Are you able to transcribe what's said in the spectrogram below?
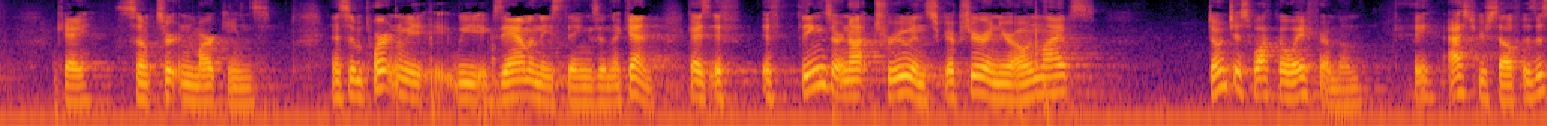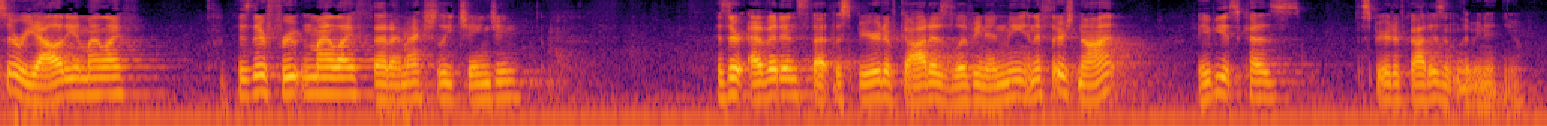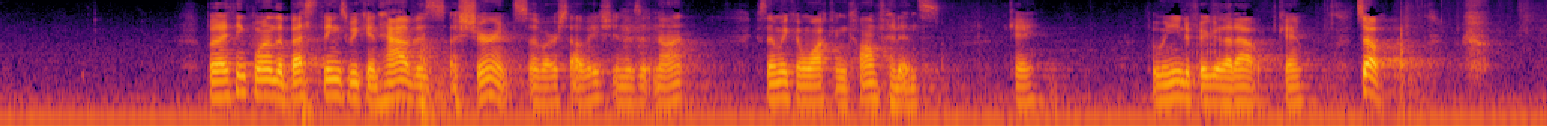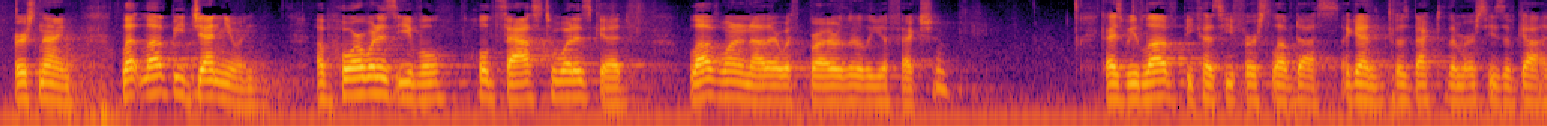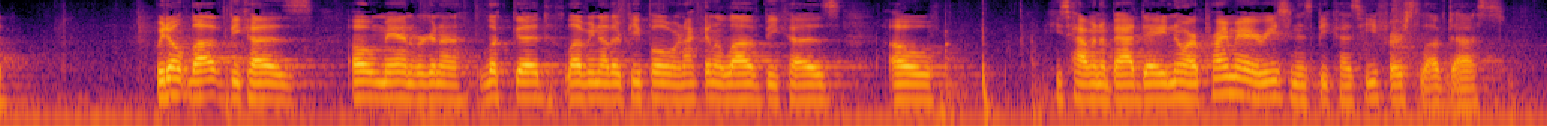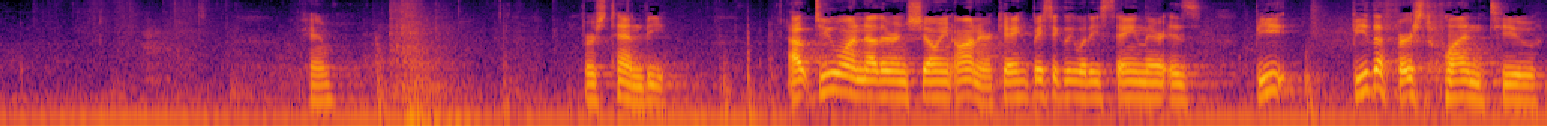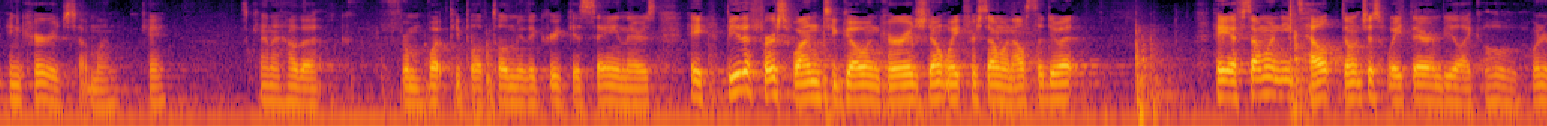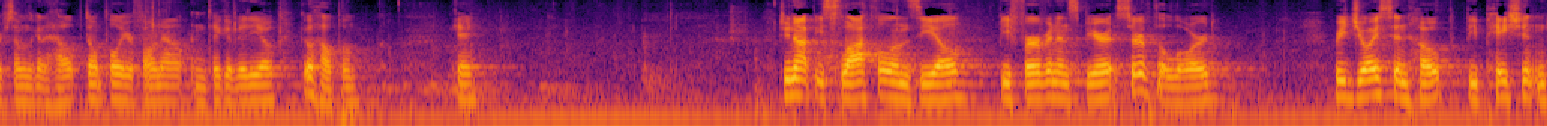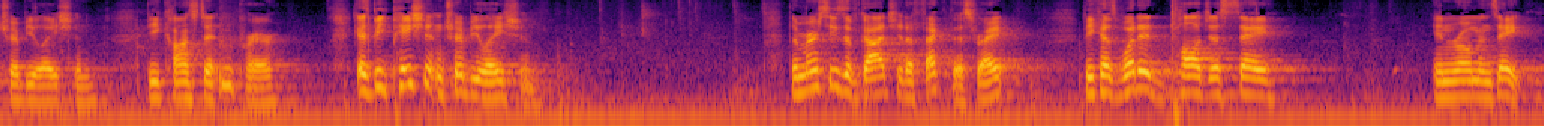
okay? Some certain markings. And it's important we, we examine these things. And again, guys, if, if things are not true in Scripture in your own lives, don't just walk away from them. Okay? Ask yourself, is this a reality in my life? Is there fruit in my life that I'm actually changing? Is there evidence that the Spirit of God is living in me? And if there's not, maybe it's because the Spirit of God isn't living in you. But I think one of the best things we can have is assurance of our salvation, is it not? Because then we can walk in confidence, okay? But we need to figure that out, okay? So, verse 9 Let love be genuine, abhor what is evil, hold fast to what is good, love one another with brotherly affection. Guys, we love because He first loved us. Again, goes back to the mercies of God. We don't love because oh man, we're going to look good loving other people. We're not going to love because, oh, he's having a bad day. No, our primary reason is because he first loved us. Okay? Verse 10b. Outdo one another in showing honor. Okay? Basically, what he's saying there is be, be the first one to encourage someone. Okay? It's kind of how the, from what people have told me, the Greek is saying there is hey, be the first one to go encourage. Don't wait for someone else to do it. Hey, if someone needs help, don't just wait there and be like, oh, I wonder if someone's going to help. Don't pull your phone out and take a video. Go help them. Okay? Do not be slothful in zeal. Be fervent in spirit. Serve the Lord. Rejoice in hope. Be patient in tribulation. Be constant in prayer. Guys, be patient in tribulation. The mercies of God should affect this, right? Because what did Paul just say in Romans 8?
